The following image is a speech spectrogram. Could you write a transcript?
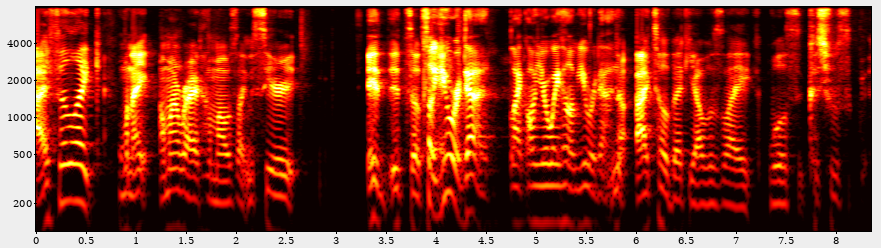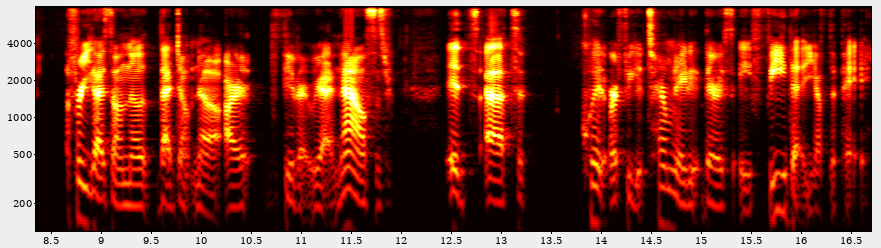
I feel like when I on my ride home, I was like, Nasir, it, it's okay. So you were done. Like on your way home, you were done. No, I told Becky I was like, well, because she was. For you guys don't know that don't know our the theater that we're at now, since it's uh, to quit or if you get terminated, there's a fee that you have to pay.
